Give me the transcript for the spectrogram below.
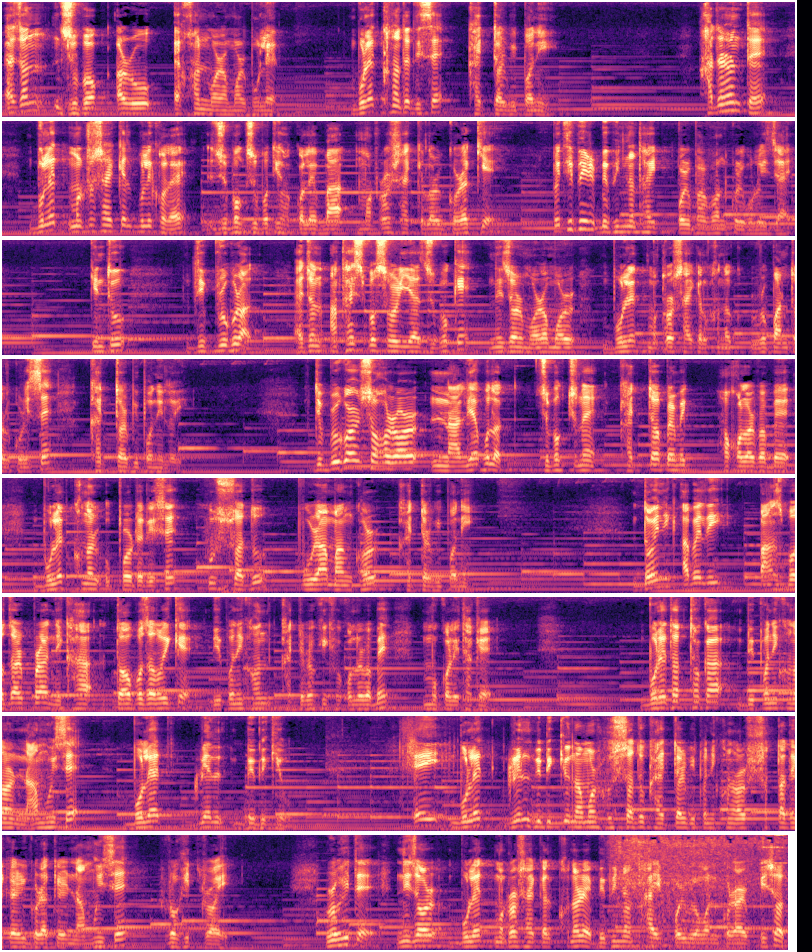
এজন যুৱক আৰু এখন মৰমৰ বুলেট। বুলেটখনতে দিছে খাদ্যৰ বিপণী। সাধাৰণতে বুলেট মটৰচাইকেল বুলি ক'লে যুৱক যুৱতীসকলে বা মটৰচাইকেলৰ গৰাকীয়ে পৃথিৱীৰ বিভিন্ন ঠাইত পৰিভ্ৰমণ কৰিবলৈ যায়। কিন্তু ডিব্ৰুগড়ত এজন আঠাইছ বছৰীয়া যুৱকে নিজৰ মৰমৰ বুলেট মটৰচাইকেলখনক ৰূপান্তৰ কৰিছে খাদ্যৰ বিপণীলৈ। ডিব্ৰুগড় চহৰৰ নালিয়াপুলত যুৱকজনে খাদ্যপ্ৰেমিকসকলৰ বাবে বুলেটখনৰ ওপৰতে দিছে সুস্বাদু পোৰা মাংসৰ খাদ্যৰ বিপণী। দৈনিক আবেলি পাঁচ বজাৰ পৰা নিশা দহ বজালৈকে বিপণীখন খাদ্যৰসিকসকলৰ বাবে মুকলি থাকে। বুলেটত থকা বিপণীখনৰ নাম হৈছে Bullet Grill B B Q এই Bullet Grill B B Q নামৰ সুস্বাদু খাদ্যৰ বিপণীখনৰ স্বত্বাধিকাৰীগৰাকীৰ নাম হৈছে ৰোহিত ৰয়। ৰোহিতে নিজৰ বুলেট মটৰচাইকেলখনেৰে বিভিন্ন ঠাই পৰিভ্ৰমণ কৰাৰ পিছত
